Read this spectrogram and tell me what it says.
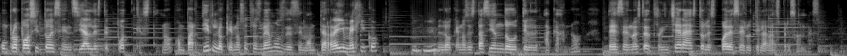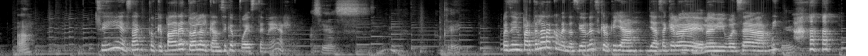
un propósito esencial de este podcast, ¿no? Compartir lo que nosotros vemos desde Monterrey, México, lo que nos está siendo útil acá, ¿no? Desde nuestra trinchera esto les puede ser útil a las personas. ¿va? Sí, exacto. Qué padre todo el alcance que puedes tener. Así es. Ok. Pues de mi parte las recomendaciones, creo que ya, ya saqué lo de, lo de mi bolsa de Barney.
